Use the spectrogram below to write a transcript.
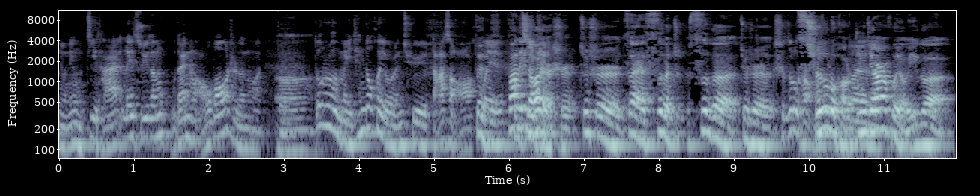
有那种祭台，类似于咱们古代那种敖包似的那种，啊，都是每天都会有人去打扫，对会，巴厘岛也是，就是在四个四个就是十字路口，十字路口中间会有一个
